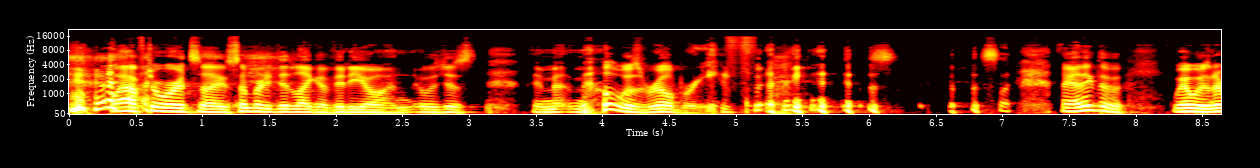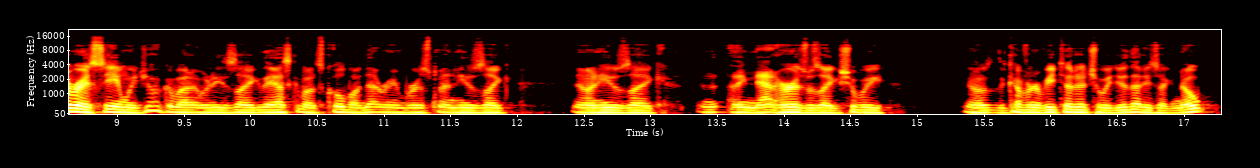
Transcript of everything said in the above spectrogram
well, afterwards, uh, somebody did like a video, and it was just and Mel was real brief. I mean, it was, it was like, like I think the way whenever I see him, we joke about it when he's like they ask about school about net reimbursement, and he was like, you know, and he was like, and I think Nat Herz was like, should we, you know, the governor vetoed it, should we do that? He's like, nope.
